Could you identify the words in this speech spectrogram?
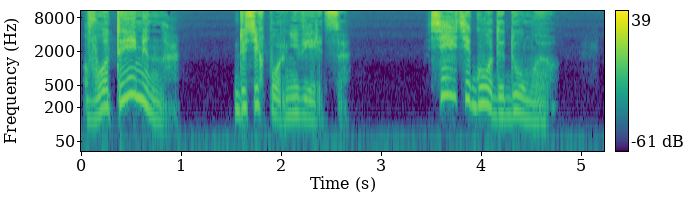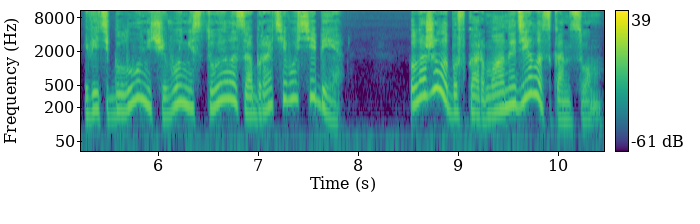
вот именно. До сих пор не верится. Все эти годы думаю, ведь Блу ничего не стоило забрать его себе. Положила бы в карман и дело с концом.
